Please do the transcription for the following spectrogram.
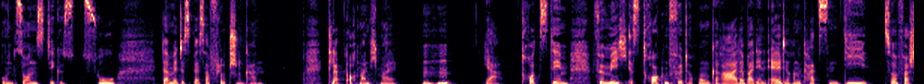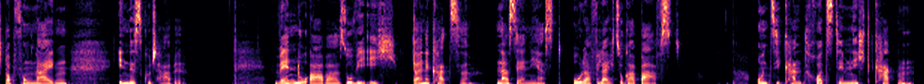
und sonstiges zu, damit es besser flutschen kann. Klappt auch manchmal. Mhm. Ja, trotzdem, für mich ist Trockenfütterung gerade bei den älteren Katzen, die zur Verstopfung neigen, indiskutabel. Wenn du aber, so wie ich, deine Katze nass ernährst oder vielleicht sogar barfst, und sie kann trotzdem nicht kacken,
